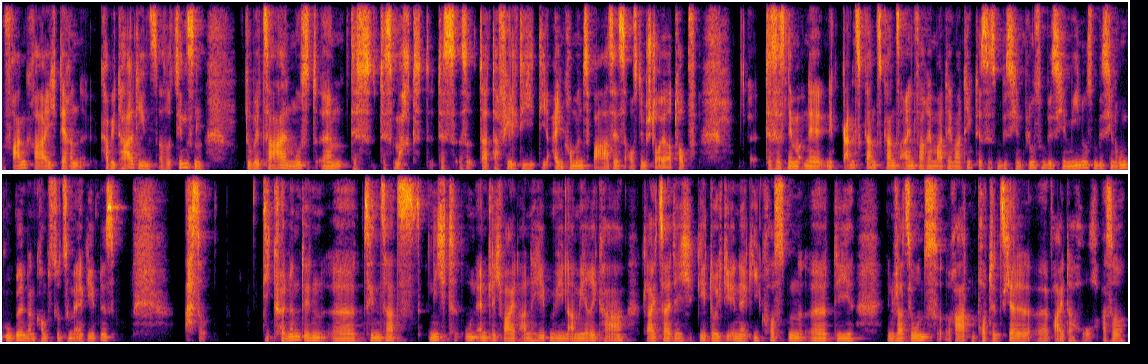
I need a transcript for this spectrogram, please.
Frankreich, deren Kapitaldienst, also Zinsen, du bezahlen musst, ähm, das, das macht, das, also da, da fehlt die, die Einkommensbasis aus dem Steuertopf. Das ist eine, eine, eine ganz, ganz, ganz einfache Mathematik. Das ist ein bisschen Plus, ein bisschen Minus, ein bisschen rumgoogeln, dann kommst du zum Ergebnis. Also die können den äh, Zinssatz nicht unendlich weit anheben wie in Amerika. Gleichzeitig geht durch die Energiekosten äh, die Inflationsraten potenziell äh, weiter hoch. Also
